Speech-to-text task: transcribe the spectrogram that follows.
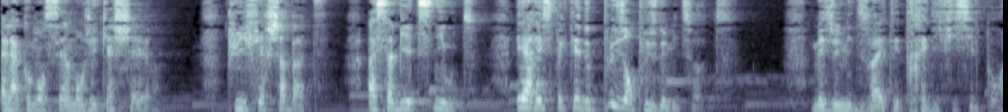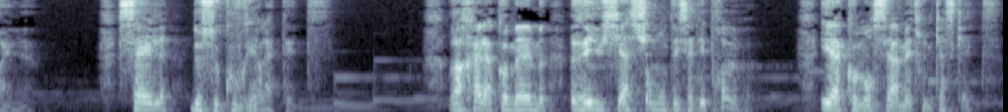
elle a commencé à manger cachère, puis faire Shabbat, à s'habiller de sniout et à respecter de plus en plus de mitzvot. Mais une mitzvah était très difficile pour elle. Celle de se couvrir la tête. Rachel a quand même réussi à surmonter cette épreuve et a commencé à mettre une casquette.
